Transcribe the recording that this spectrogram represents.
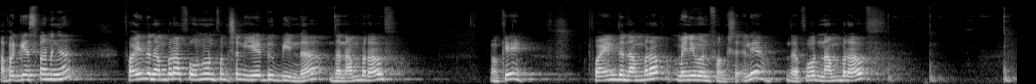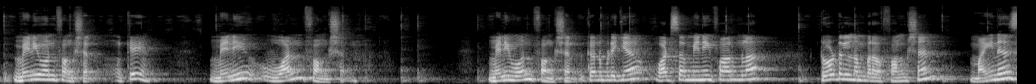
அப்போ கெஸ் பண்ணுங்க find the number of one one function a to b னா the number of okay find the number of many one function இல்லையா therefore number of many one function okay many one function many one function கண்டுபிடிக்க what's the meaning formula total number of function minus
